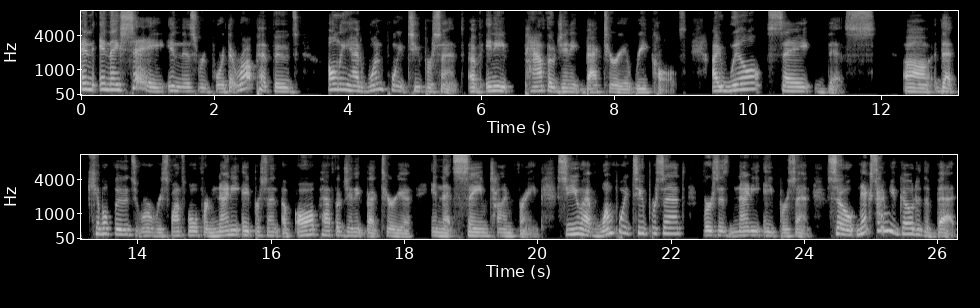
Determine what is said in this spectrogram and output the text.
And, and they say in this report that raw pet foods only had 1.2% of any pathogenic bacteria recalls. I will say this uh, that kibble foods were responsible for 98% of all pathogenic bacteria in that same time frame. So you have 1.2% versus 98%. So next time you go to the vet,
